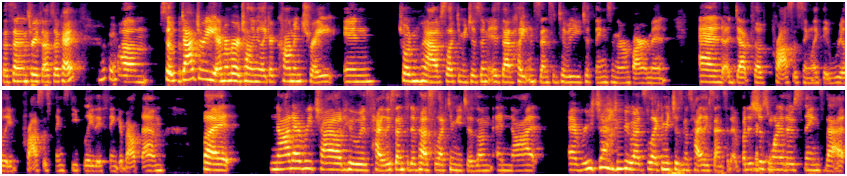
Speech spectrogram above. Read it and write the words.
the sensory if that's okay Okay. Um, so Dr. E, I remember telling me like a common trait in children who have selective mutism is that heightened sensitivity to things in their environment and a depth of processing. Like they really process things deeply, they think about them. But not every child who is highly sensitive has selective mutism, and not every child who has selective mutism is highly sensitive. But it's just one of those things that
